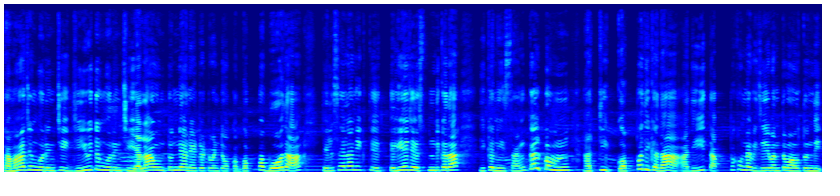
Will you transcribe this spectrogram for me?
సమాజం గురించి జీవితం గురించి ఎలా ఉంటుంది అనేటటువంటి ఒక గొప్ప బోధ తెలిసేలా నీకు తె- తెలియజేస్తుంది కదా. ఇక నీ సంకల్పం అతి గొప్పది కదా. అది తప్పకుండా విజయవంతం అవుతుంది.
